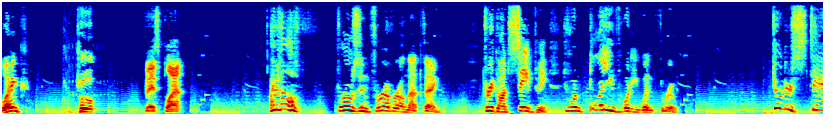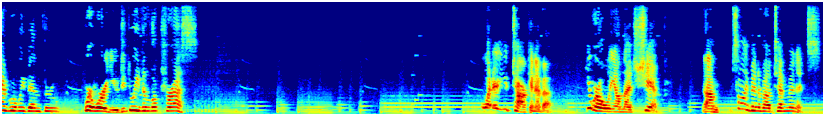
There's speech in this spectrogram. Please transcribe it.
Link. Poop. Face plant. I was all frozen forever on that thing. Dracuns saved me. You wouldn't believe what he went through. Do you understand what we've been through? Where were you? Did you even look for us? What are you talking about? You were only on that ship. Um, it's only been about ten minutes.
